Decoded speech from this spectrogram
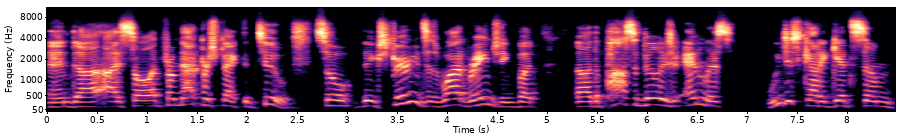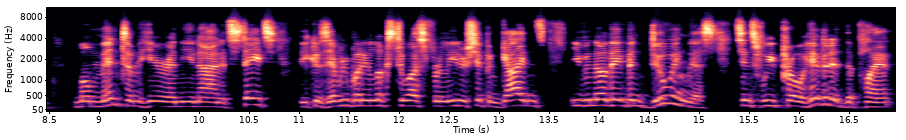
And uh, I saw it from that perspective too. So the experience is wide ranging, but uh, the possibilities are endless we just got to get some momentum here in the United States because everybody looks to us for leadership and guidance, even though they've been doing this since we prohibited the plant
